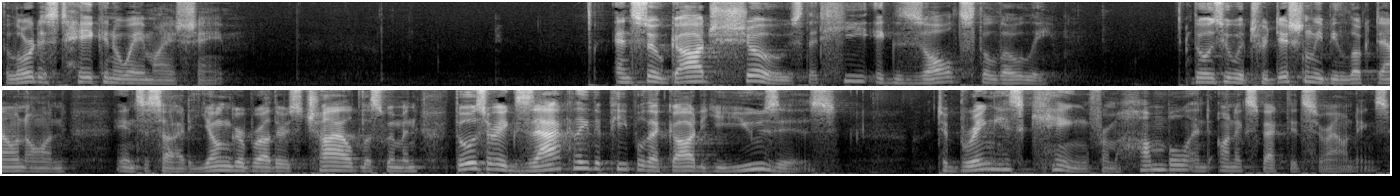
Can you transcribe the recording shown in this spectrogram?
The Lord has taken away my shame. And so God shows that He exalts the lowly, those who would traditionally be looked down on in society younger brothers, childless women. Those are exactly the people that God uses to bring his king from humble and unexpected surroundings.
